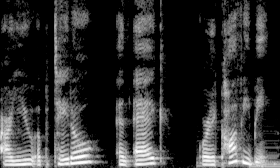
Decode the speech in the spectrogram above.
Are you a potato, an egg, or a coffee bean?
